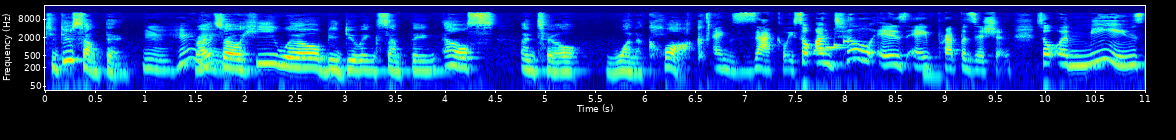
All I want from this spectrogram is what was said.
to do something. Mm-hmm. Right? So he will be doing something else until 1 o'clock. Exactly. So until is a preposition. So it means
